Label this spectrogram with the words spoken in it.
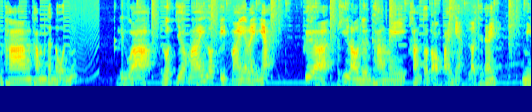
ำทางทำถนน หรือว่ารถเยอะไหมรถติดไหมอะไรเงี้ยเพื่อที่เราเดินทางในครั้งต่อๆไปเนี่ยเราจะได้มี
